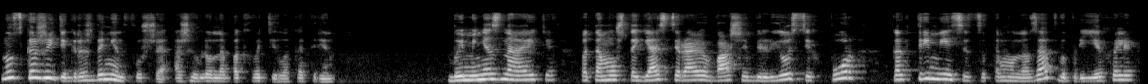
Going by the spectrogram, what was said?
Ну, скажите, гражданин Фуше, оживленно подхватила Катрин. Вы меня знаете, потому что я стираю ваше белье с тех пор, как три месяца тому назад вы приехали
